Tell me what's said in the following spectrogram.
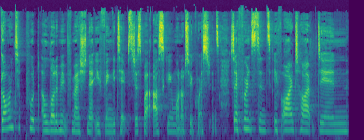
going to put a lot of information at your fingertips just by asking one or two questions. So, for instance, if I typed in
